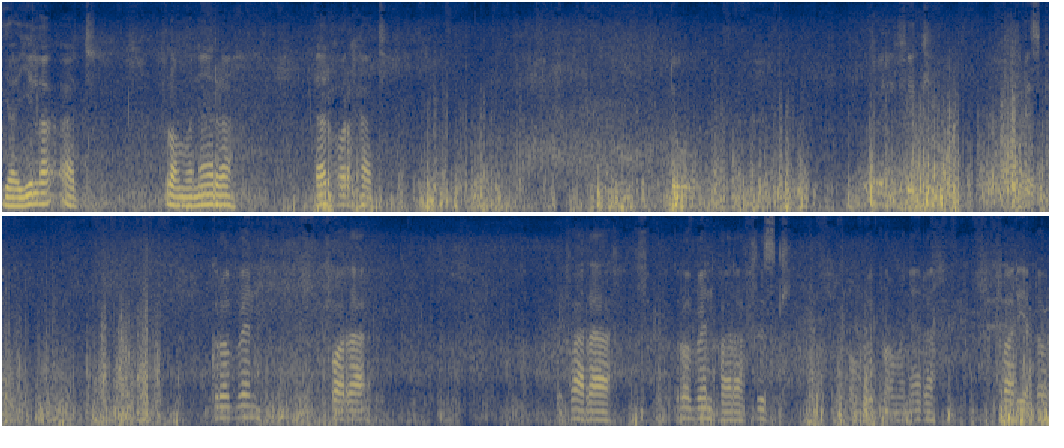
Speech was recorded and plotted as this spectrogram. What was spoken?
Jag gillar att promenera därför att du vill fick frisk. For vara vara kroppen vara frisk. Om du promenerar varje dag.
